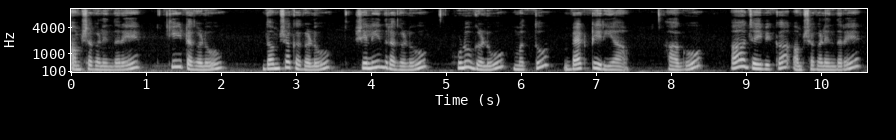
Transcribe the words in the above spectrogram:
ಅಂಶಗಳೆಂದರೆ ಕೀಟಗಳು, ದಂಶಕಗಳು, ಶಿಲೀಂಧ್ರಗಳು, ಹುಳುಗಳು ಮತ್ತು ಬ್ಯಾಕ್ಟೀರಿಯಾ ಹಾಗೂ ಅಜೈವಿಕ ಅಂಶಗಳೆಂದರೆ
